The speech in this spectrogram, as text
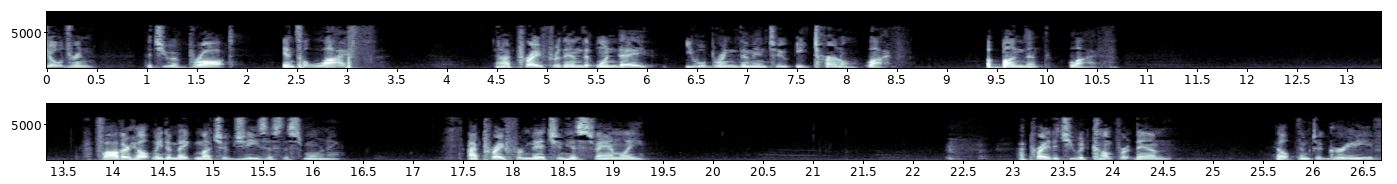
children that you have brought into life. And I pray for them that one day you will bring them into eternal life, abundant life. Father, help me to make much of Jesus this morning. I pray for Mitch and his family. I pray that you would comfort them, help them to grieve,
